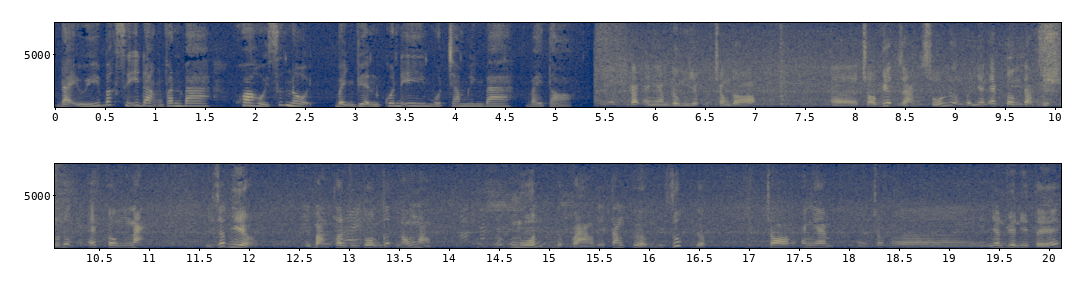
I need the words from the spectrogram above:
Đại úy bác sĩ Đặng Văn Ba, khoa hồi sức nội, bệnh viện Quân y 103 bày tỏ. Các anh em đồng nghiệp ở trong đó uh, cho biết rằng số lượng bệnh nhân F0 đặc biệt số lượng F0 nặng thì rất nhiều thì bản thân chúng tôi cũng rất nóng lòng, cũng muốn được vào để tăng cường, để giúp được cho anh em ờ, cho ờ, nhân viên y tế,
